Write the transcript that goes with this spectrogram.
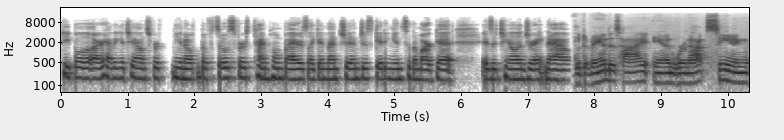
people are having a challenge for you know those first time home buyers like i mentioned just getting into the market is a challenge right now the demand is high and we're not seeing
